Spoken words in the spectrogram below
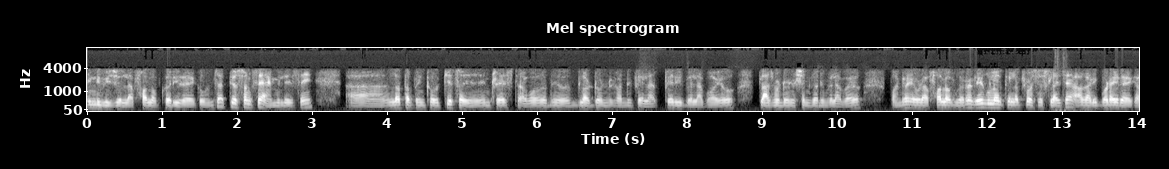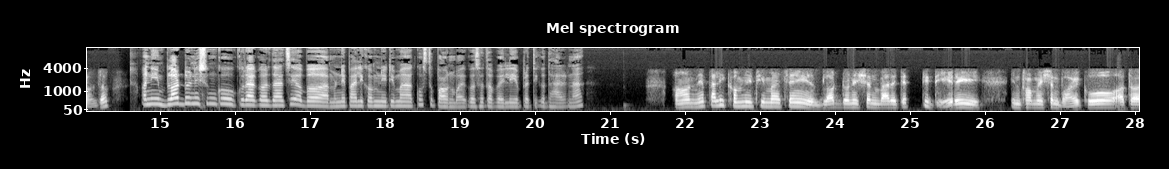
इन्डिभिजुअललाई फलोअप गरिरहेको हुन्छ। त्यो सँगसँगै हामीले चाहिँ ल तपाईँको के छ इन्ट्रेस्ट अब ब्लड डोनेट गर्ने बेला फेरि बेला भयो प्लाज्मा डोनेसन गर्ने बेला भयो भनेर एउटा फलोअप गरेर रेगुलर त्यसलाई प्रोसेसलाई चाहिँ अगाडि बढाइरहेका हुन्छौँ। अनि ब्लड डोनेसनको कुरा गर्दा चाहिँ अब हाम्रो नेपाली कम्युनिटीमा कस्तो पाउनु भएको छ तपाईँले यो प्रतिको धारणा? नेपाली कम्युनिटीमा चाहिँ ब्लड डोनेसनबारे त्यति धेरै इन्फर्मेसन भएको अथवा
